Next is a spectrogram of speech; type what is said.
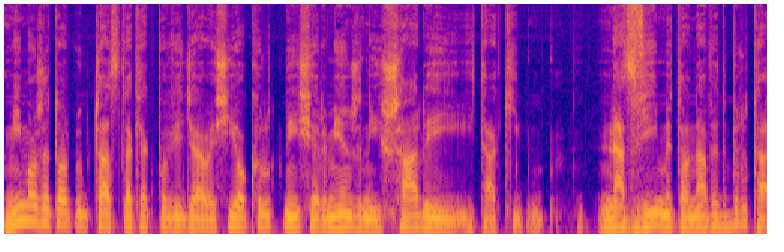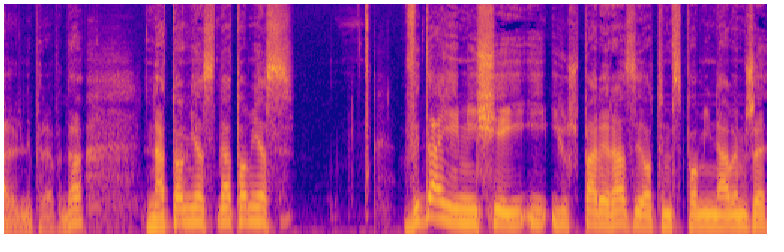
Mimo, że to był czas, tak jak powiedziałeś, i okrutny, i siermiężny, i szary, i, i taki, nazwijmy to nawet brutalny, prawda? Natomiast, tak. natomiast wydaje mi się, i, i już parę razy o tym wspominałem, że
